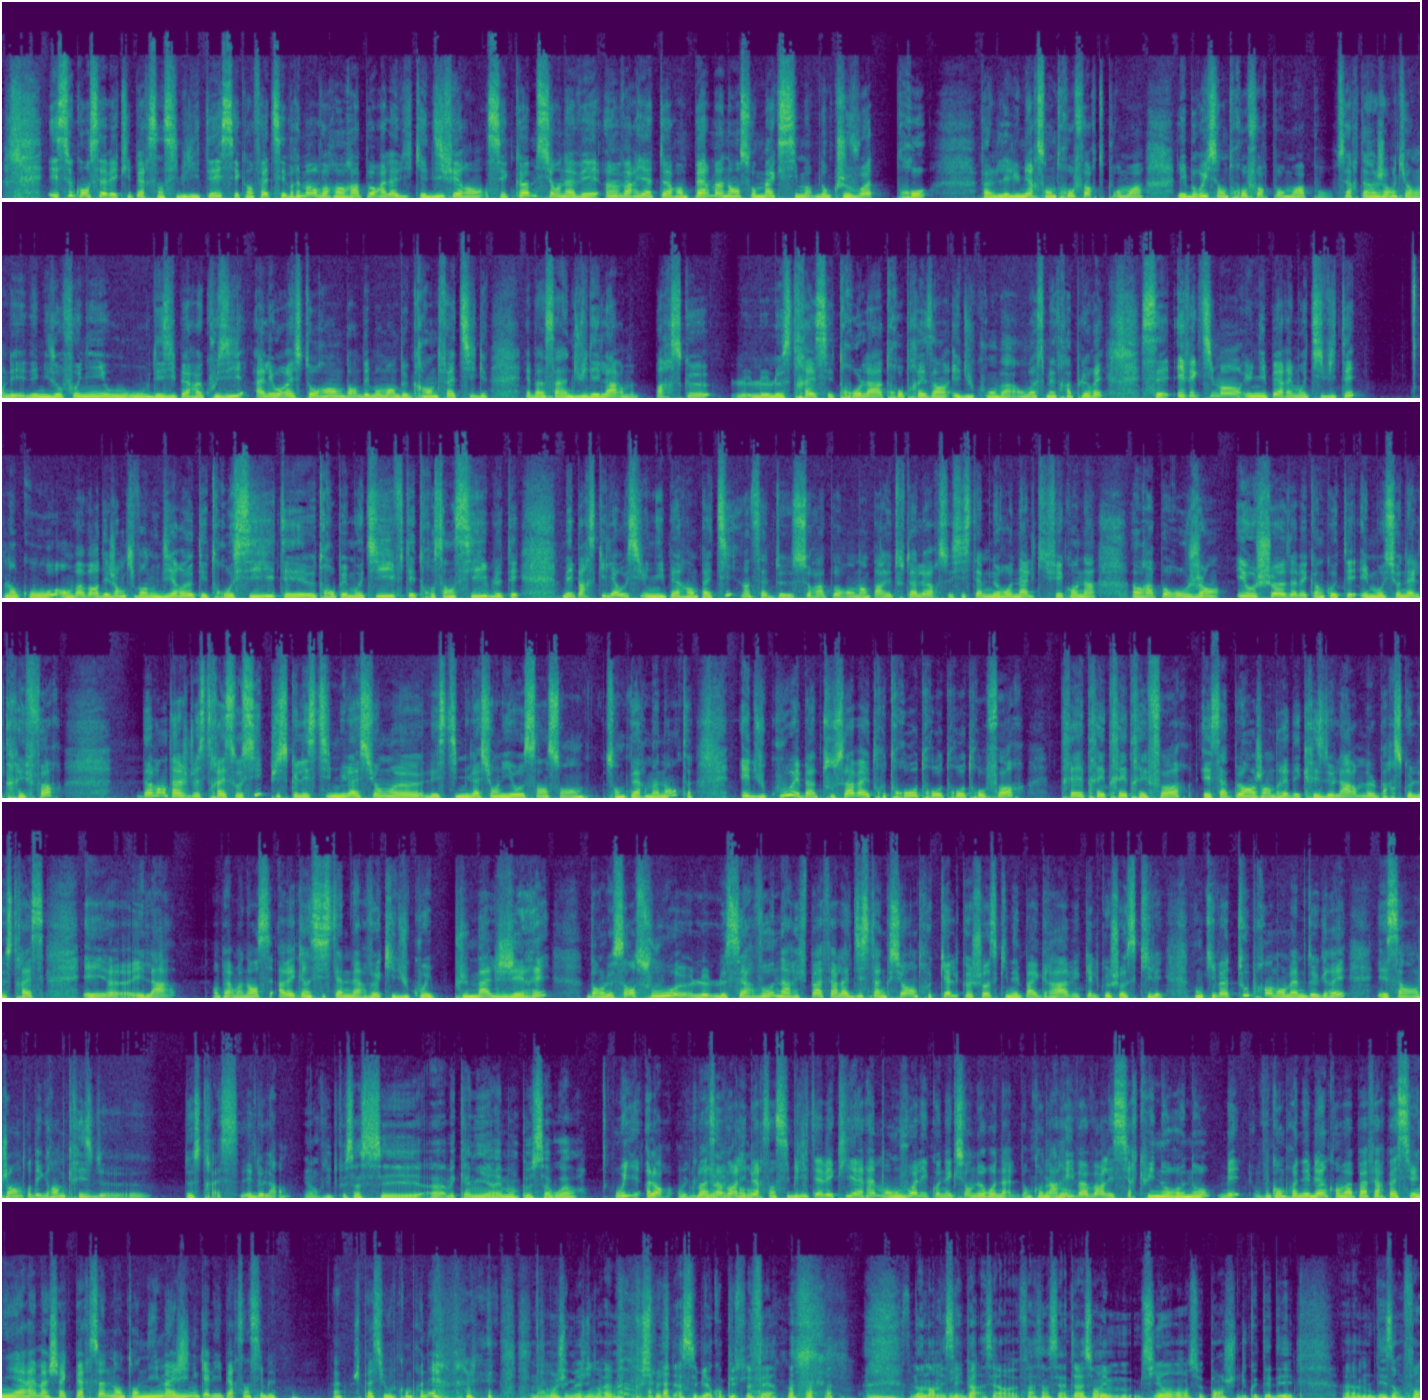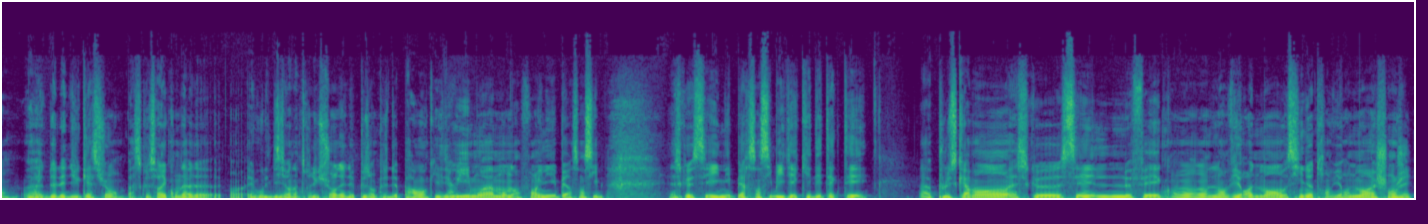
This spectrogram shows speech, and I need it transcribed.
Et ce qu'on sait avec l'hypersensibilité, c'est qu'en fait c'est vraiment avoir un rapport à la vie qui est différent. C'est comme si on avait un variateur en permanence au maximum. Donc je vois trop. Enfin, les lumières sont trop fortes pour moi, les bruits sont trop forts pour moi. Pour certains gens qui ont des, misophonies ou, des hyperacousies, aller au restaurant dans des moments de grande fatigue, eh ben, ça induit des larmes parce que le, stress est trop là, trop présent, et du coup, on va, on va se mettre à pleurer. C'est effectivement une hyper-émotivité. Donc on va avoir des gens qui vont nous dire euh, t'es trop si, t'es euh, trop émotif, t'es trop sensible, t'es... mais parce qu'il y a aussi une hyper empathie, hein, euh, ce rapport, on en parlait tout à l'heure, ce système neuronal qui fait qu'on a un rapport aux gens et aux choses avec un côté émotionnel très fort. Davantage de stress aussi, puisque les stimulations, les stimulations liées au sang sont, sont permanentes. Et du coup, eh ben, tout ça va être trop, trop, trop, trop fort. Très, très, très, très fort. Et ça peut engendrer des crises de larmes parce que le stress est, euh, est là en permanence avec un système nerveux qui du coup est plus mal géré dans le sens où euh, le, le cerveau n'arrive pas à faire la distinction entre quelque chose qui n'est pas grave et quelque chose qui l'est. Donc il va tout prendre au même degré et ça engendre des grandes crises de, de stress et de larmes. Et alors vous dites que ça, c'est avec un IRM, on peut savoir Oui, alors on Avec peut pas savoir l'hypersensibilité. Avec l'IRM, on voit les connexions neuronales. Donc on arrive à voir les circuits neuronaux, mais vous comprenez bien qu'on va pas faire passer une IRM à chaque personne dont on imagine qu'elle est hypersensible. Enfin, je sais pas si vous le comprenez. Non, moi j'imaginerais, j'imagine assez bien qu'on puisse le faire. non, non, mais c'est hyper, c'est, enfin ça c'est intéressant. Mais si on se penche du côté des euh, des enfants, euh, Oui. de l'éducation, parce que c'est vrai qu'on a, euh, et vous le disiez en introduction, on a de plus en plus de parents qui disent Ah. oui, moi mon enfant il est hypersensible. Est-ce que c'est une hypersensibilité qui est détectée euh, plus qu'avant Est-ce que c'est le fait qu'on l'environnement aussi notre environnement a changé?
